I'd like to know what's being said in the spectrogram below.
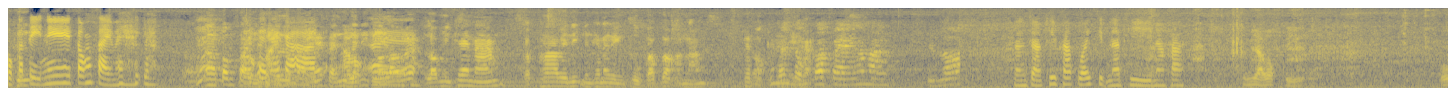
ปกตินี่ต้องใส่ไหมอ่าต้องใส่ต้องใส่ใส่หน้ากากใส่ใส่นิดเดียวเราว่าเรามีแค่น้ำกับผ้าไว้นิดนึงแค่นั้นเองถูกปั๊บก็เอาน้ำแค่ออกแค่นั้นเองฮะ หลังจากที่พักไว้สิบนาทีนะคะน้ำยาลอกสีโอ้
